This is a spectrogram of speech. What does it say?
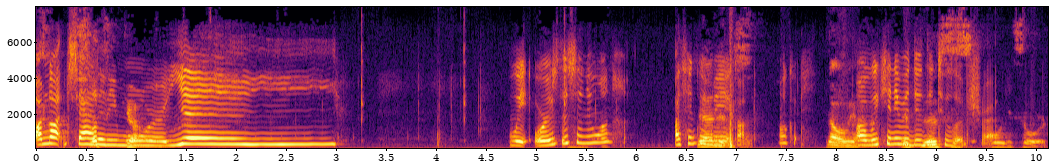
I'm not sad Let's anymore. Yay! Wait, or is this a new one? I think we Yeah, it may have gotten. Okay. No, we Oh, we can't even It- do the tulip only sword.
